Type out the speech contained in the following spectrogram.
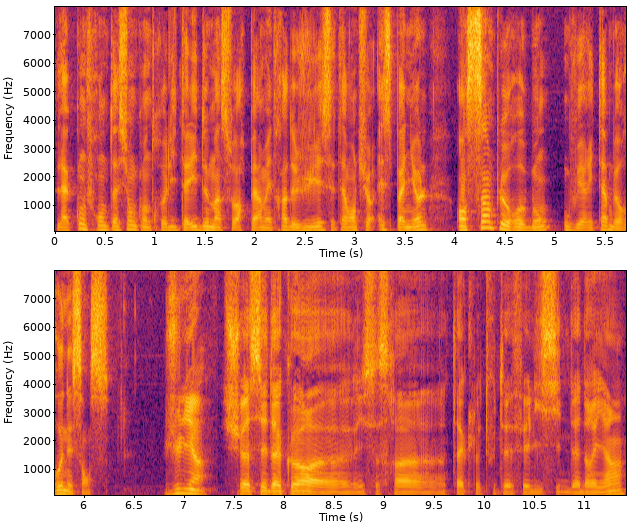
La confrontation contre l'Italie demain soir permettra de juger cette aventure espagnole en simple rebond ou véritable renaissance. Julien, Je suis assez d'accord, euh, et ce sera un tacle tout à fait licite d'Adrien.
